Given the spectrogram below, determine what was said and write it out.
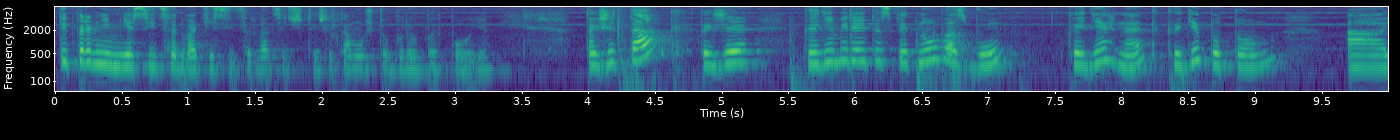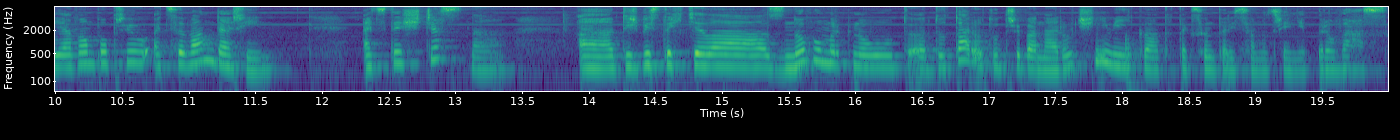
ty první měsíce 2024, tam už to bude úplně v pohodě. Takže tak, takže klidně mi dejte zpětnou vazbu, klidně hned, klidně potom a já vám popřeju, ať se vám daří ať jste šťastná. A když byste chtěla znovu mrknout do tarotu třeba na roční výklad, tak jsem tady samozřejmě pro vás.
